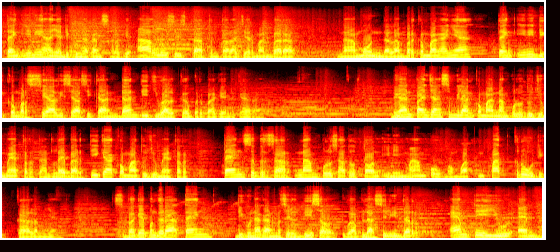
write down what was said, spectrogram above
tank ini hanya digunakan sebagai alusista tentara Jerman Barat. Namun dalam perkembangannya, tank ini dikomersialisasikan dan dijual ke berbagai negara. Dengan panjang 9,67 meter dan lebar 3,7 meter, Tank sebesar 61 ton ini mampu memuat 4 kru di dalamnya. Sebagai penggerak tank, digunakan mesin diesel 12 silinder MTU MB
